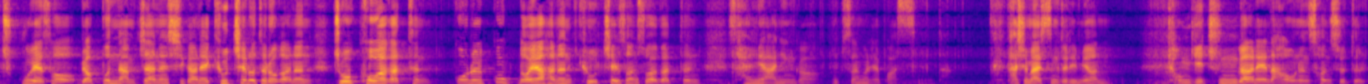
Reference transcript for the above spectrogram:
축구에서 몇 분 남지 않은 시간에 교체로 들어가는 조커와 같은 골을 꼭 넣어야 하는 교체 선수와 같은 삶이 아닌가 묵상을 해보았습니다. 다시 말씀드리면 경기 중간에 나오는 선수들,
